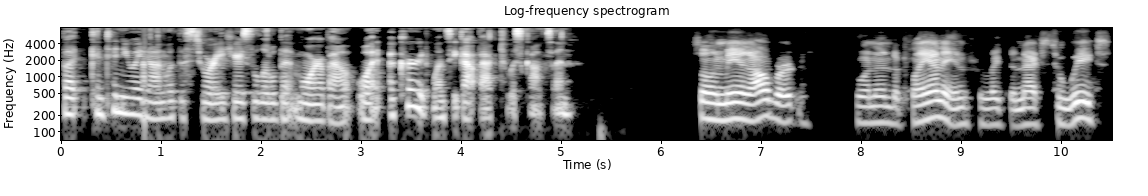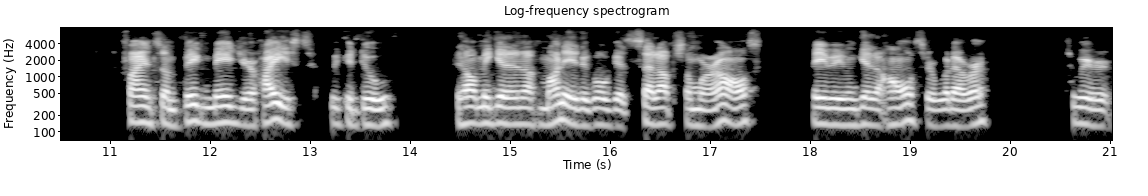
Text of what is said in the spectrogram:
But continuing on with the story, here's a little bit more about what occurred once he got back to Wisconsin. So me and Albert went into planning for like the next two weeks to find some big major heist we could do to help me get enough money to go get set up somewhere else, maybe even get a house or whatever. So we were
